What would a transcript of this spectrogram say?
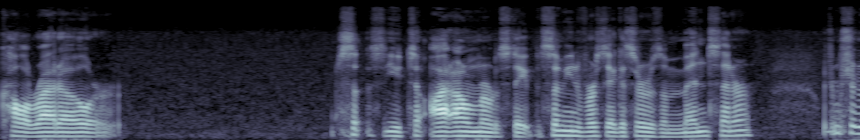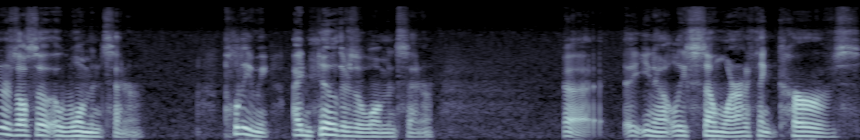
Colorado or Utah. I don't remember the state, but some university. I guess there was a men's center, which I'm sure there's also a women's center. Believe me, I know there's a women's center uh, you know, at least somewhere. I think Curves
